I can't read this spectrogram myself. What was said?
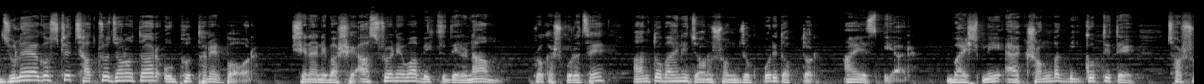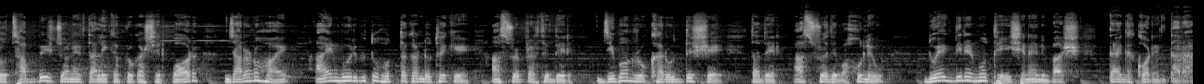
জুলাই আগস্টে ছাত্র জনতার অভ্যুত্থানের পর, সেনানিবাসে আশ্রয় নেওয়া ব্যক্তিদের নাম প্রকাশ করেছে আন্তঃবাহিনী জনসংযোগ পরিদপ্তর আইএসপিআর বাইশ মে এক সংবাদ বিজ্ঞপ্তিতে ছশো ছাব্বিশ জনের তালিকা প্রকাশের পর জানানো হয়, আইন বহির্ভূত হত্যাকাণ্ড থেকে আশ্রয় প্রার্থীদের জীবন রক্ষার উদ্দেশ্যে তাদের আশ্রয় দেওয়া হলেও দু এক দিনের মধ্যেই সেনানিবাস ত্যাগ করেন তারা।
